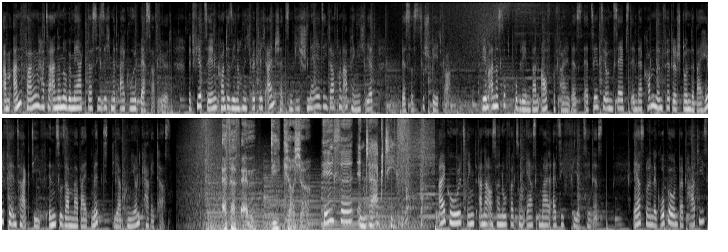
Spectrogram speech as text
Am Anfang hatte Anne nur gemerkt, dass sie sich mit Alkohol besser fühlt. Mit 14 konnte sie noch nicht wirklich einschätzen, wie schnell sie davon abhängig wird, bis es zu spät war. Wem Annes Suchtproblem dann aufgefallen ist, erzählt sie uns selbst in der kommenden Viertelstunde bei Hilfe Interaktiv in Zusammenarbeit mit Diakonie und Caritas. FFN, die Kirche. Hilfe interaktiv. Alkohol trinkt Anna aus Hannover zum ersten Mal, als sie 14 ist. Erst nur in der Gruppe und bei Partys,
